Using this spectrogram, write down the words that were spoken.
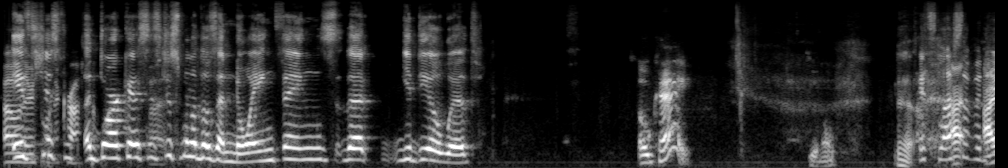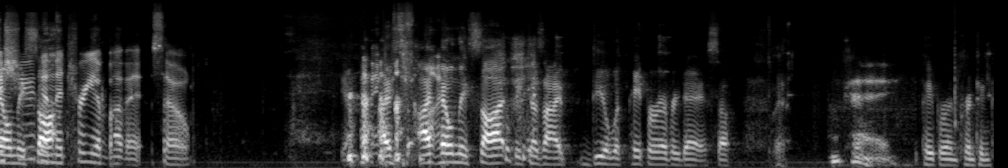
Oh, it's there's one just across the Dorcas. It's but- just one of those annoying things that you deal with. Okay. you know Yeah. It's less I- of an I only issue saw- than the tree above it. So yeah. I I, it's I fine. only saw it because I deal with paper every day, so Okay. paper and printing.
